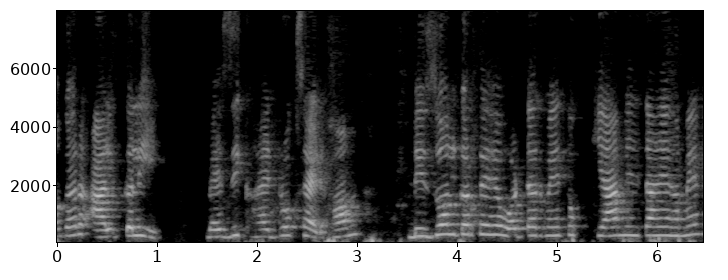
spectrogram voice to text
अगर अल्कली बेसिक हाइड्रोक्साइड हम डिजोल्व करते हैं वॉटर में तो क्या मिलता है हमें?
